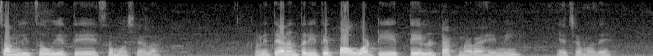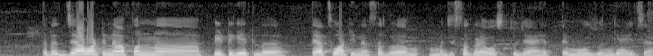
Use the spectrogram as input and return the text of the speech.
चांगली चव येते समोश्याला. आणि त्यानंतर इथे पाववाटी तेल टाकणार आहे मी याच्यामध्ये. तर ज्या वाटीनं आपण पीठ घेतलं त्याच वाटीनं सगळं म्हणजे सगळ्या वस्तू ज्या आहेत त्या मोजून घ्यायच्या.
